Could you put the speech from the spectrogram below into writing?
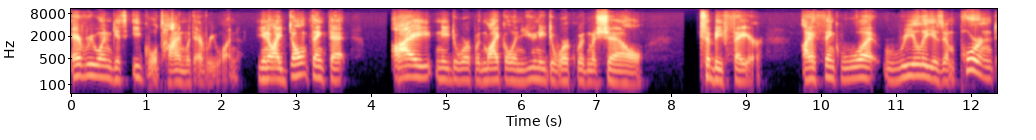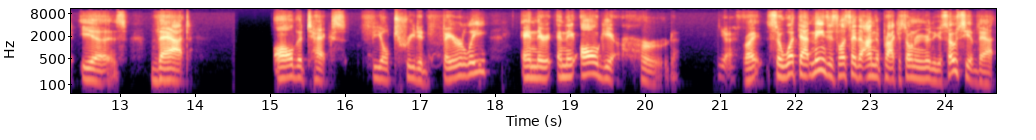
everyone gets equal time with everyone. You know, I don't think that I need to work with Michael and you need to work with Michelle to be fair. I think what really is important is that all the techs feel treated fairly and they're and they all get heard. Yes. Right. So what that means is let's say that I'm the practice owner and you're the associate vet.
